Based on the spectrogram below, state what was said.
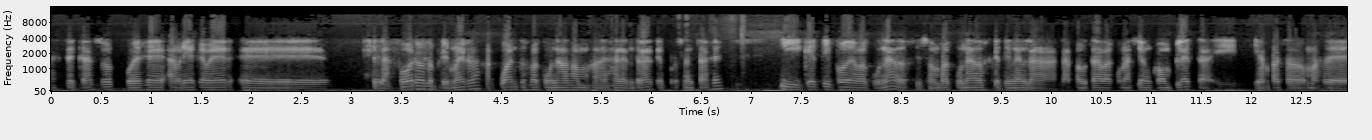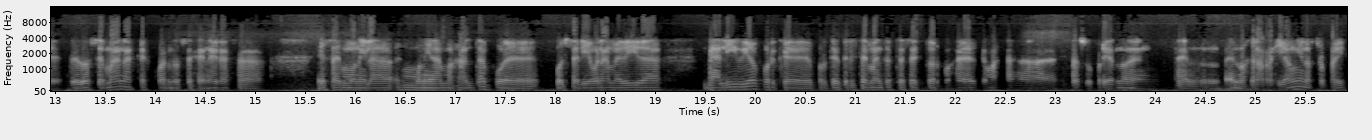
en este caso, pues eh, habría que ver eh, el aforo, lo primero, a cuántos vacunados vamos a dejar entrar, qué porcentaje y qué tipo de vacunados. Si son vacunados que tienen la, pauta de vacunación completa y, han pasado más de, dos semanas, que es cuando se genera esa, esa inmunidad, inmunidad más alta, pues, pues sería una medida de alivio porque porque tristemente este sector pues, es el que más está, sufriendo en, en, nuestra región y en nuestro país.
